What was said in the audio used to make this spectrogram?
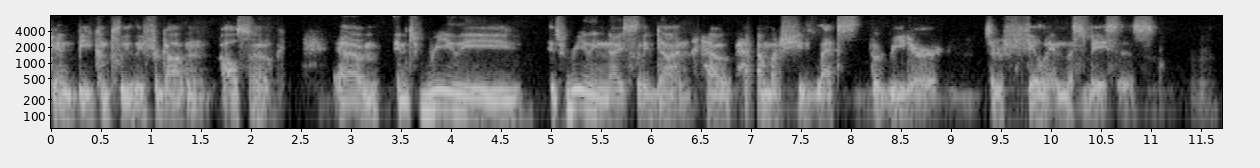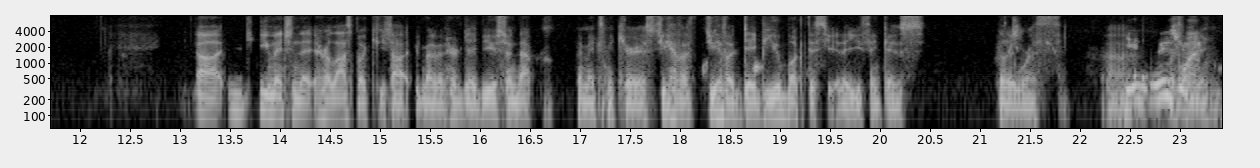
and be completely forgotten. Also, um, and it's really it's really nicely done how how much she lets the reader sort of fill in the spaces. Uh, you mentioned that her last book you thought it might have been her debut, so that that makes me curious. Do you have a do you have a debut book this year that you think is really worth? Uh, yeah, there is one. Reading?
